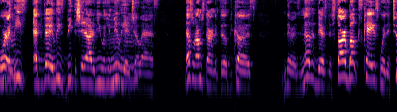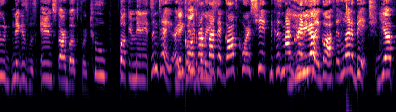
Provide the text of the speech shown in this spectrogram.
or at mm-hmm. least at the very least beat the shit out of you and humiliate your ass. That's what I'm starting to feel because there's another there's the Starbucks case where the two niggas was in Starbucks for two fucking minutes. Let me tell you, are They you finna talk police. about that golf course shit? Because my granny Yep. play golf and let a bitch. Yep.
